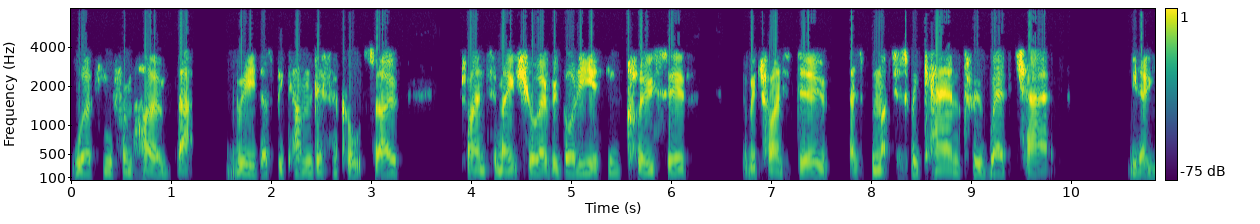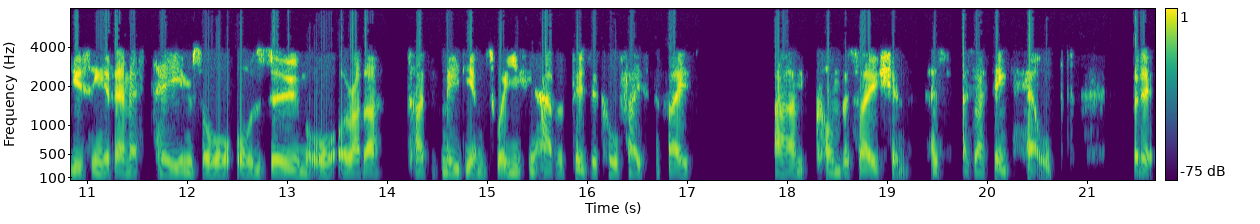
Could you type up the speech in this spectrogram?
working from home, that really does become difficult. So, trying to make sure everybody is inclusive, that we're trying to do as much as we can through web chat, you know, using of MS Teams or, or Zoom or, or other type of mediums where you can have a physical face to face conversation has, has I think helped, but it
